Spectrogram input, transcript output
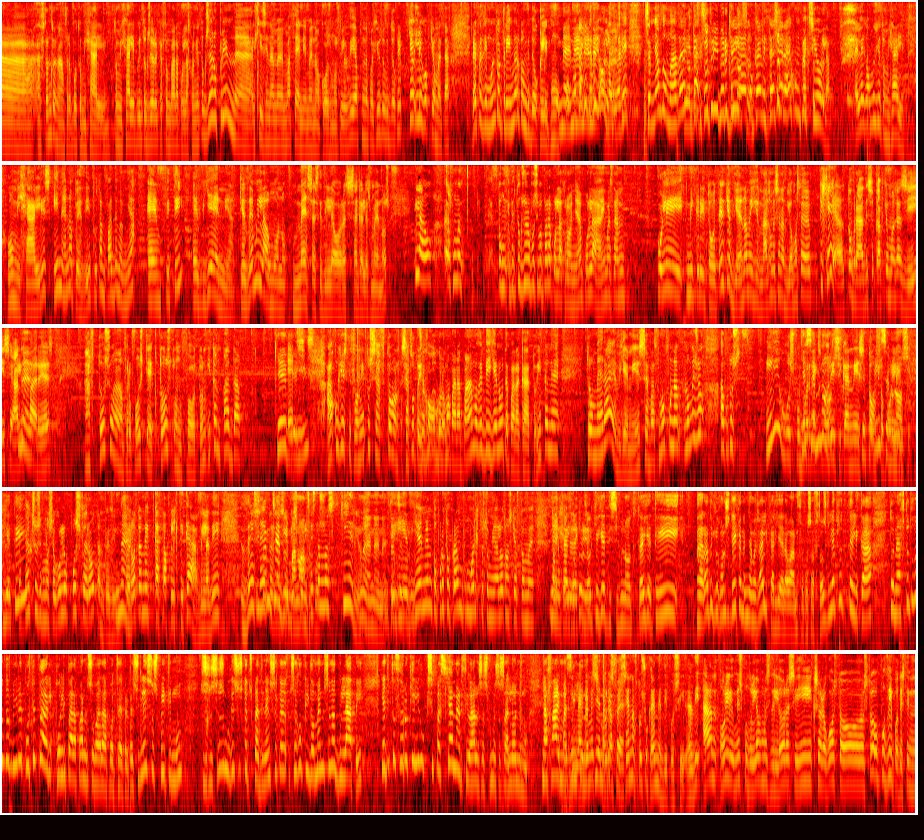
αυτόν τον άνθρωπο, τον Μιχάλη. Τον Μιχάλη, επειδή τον ξέρω και αυτόν πάρα πολλά χρόνια. Τον ξέρω πριν ε, αρχίσει να με μαθαίνει εμένα ο κόσμος. Δηλαδή από την εποχή του βιντεοκλίπ και λίγο πιο μετά. Ρε, παιδί μου, είναι το τρίμερο των βιντεοκλίπ μου. Ναι, που ναι, τα ναι, έχετε ναι. βρει όλα. Δηλαδή σε μια εβδομάδα. Εορταστικό εντάξει, τρίμερο Τρία εκδηλώσεων. έχω κάνει, τέσσερα έχουν παίξει όλα. Έλεγα όμως για τον Μιχάλη. Ο Μιχάλης είναι ένα παιδί που ήταν πάντα με μια έμφυτη ευγένεια. Και δεν μιλάω μόνο μέσα στη τηλεόραση σαν καλεσμένος. Μιλάω, ας πούμε, τον, επειδή τον ξέρω, όπως είπα, πάρα πολλά χρόνια. Πολλά. Ήμασταν πολύ μικροί τότε και βγαίναμε, γυρνάγαμε, συναντιόμαστε τυχαία το βράδυ σε κάποιο μαγαζί, σε άλλες Ναι. παρέες. Αυτός ο άνθρωπος και εκτός των φώτων ήταν πάντα Και έτσι. έβγαινες. Άκουγε τη φωνή του σε, αυτόν, σε αυτό το Σε αυτόν τον ηχόχρωμα τόνο. παραπάνω, δεν πήγαινε ούτε παρακάτω. Ήταν τρομερά ευγενής σε βαθμό που να, νομίζω από τους λίγους που Και μπορεί να έχει σεμνός. γνωρίσει κανείς Και τόσο πολύ πολύ. σεμνός. Γιατί- Εντάξει, ο σεμνός, εγώ λέω πώς φερόταν, παιδί μου. Ναι. Φερόταν καταπληκτικά. Δηλαδή δεν σε Ήταν έφερνε σε gentleman ο δύσκολη θέση, άνθρωπος. ήταν ένας κύριος. Ναι, ναι, ναι, ήταν Η gentleman. ευγένεια είναι το πρώτο πράγμα που μου έρχεται στο μυαλό όταν σκέφτομαι Ναι, τον Μιχάλη εγώ το Ρακιτζή. λέω και για τη συμπνότητα, γιατί παρά το γεγονός ότι έκανε μια μεγάλη καριέρα ο άνθρωπος αυτός, βλέπεις ότι τελικά τον εαυτό του δεν τον πήρε ποτέ παρα- πολύ παραπάνω σοβαρά από ό,τι έπρεπε. Σου λέει στο σπίτι μου, τους χρυσού μου δίσκου και τους πλατινένου τους έχω κλειδωμένους σε ένα ντουλάπι, γιατί το θεωρώ και λίγο ξυπασιά να έρθει ο άλλος, ας πούμε, στο σαλόνι μου να φάει μαζί μου Δηλαδή, και με να πιει ένα συγχωρείς, καφέ. εσένα αυτό σου κάνει εντύπωση. Δηλαδή, αν όλοι εμείς που δουλεύουμε στην τηλεόραση ή ξέρω εγώ στο, στο οπουδήποτε, στην,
